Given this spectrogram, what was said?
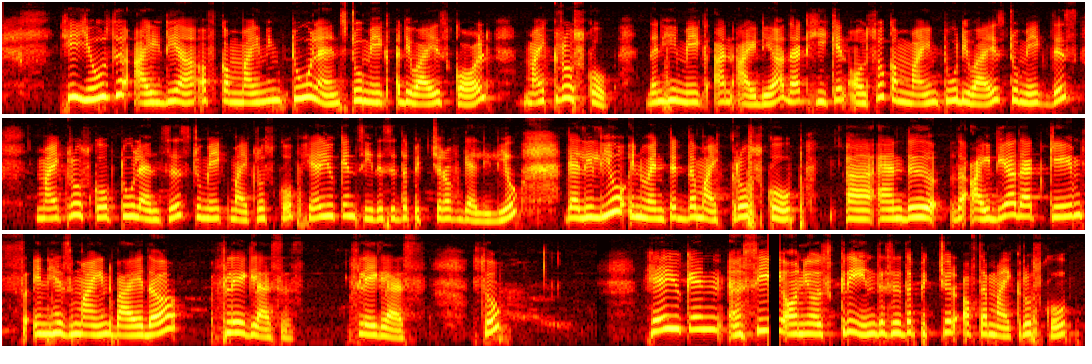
he used the idea of combining two lenses to make a device called microscope. Then he make an idea that he can also combine two devices to make this microscope, two lenses to make microscope. Here you can see this is the picture of Galileo. Galileo invented the microscope uh, and uh, the idea that came in his mind by the flay glasses, flay glass. So here you can uh, see on your screen this is the picture of the microscope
